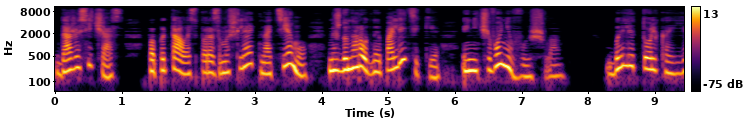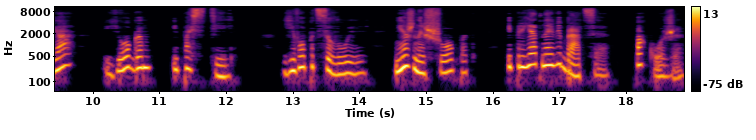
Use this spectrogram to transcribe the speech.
Даже сейчас попыталась поразмышлять на тему международной политики, и ничего не вышло. Были только я Йоган и постель, его поцелуи, нежный шепот и приятная вибрация по коже,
